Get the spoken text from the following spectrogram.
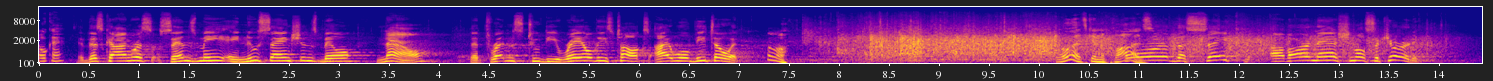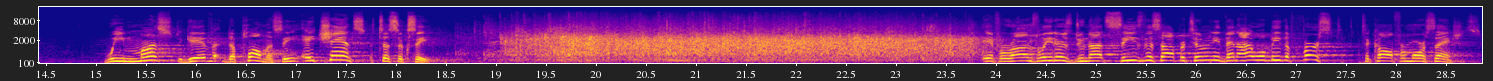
Okay. If this Congress sends me a new sanctions bill now that threatens to derail these talks, I will veto it. Oh. Oh, that's getting applause. For the sake of our national security, we must give diplomacy a chance to succeed. If Iran's leaders do not seize this opportunity, then I will be the first to call for more sanctions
